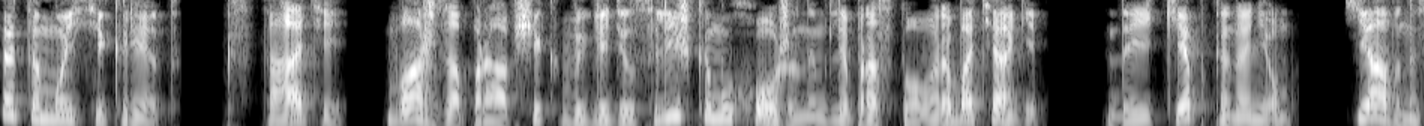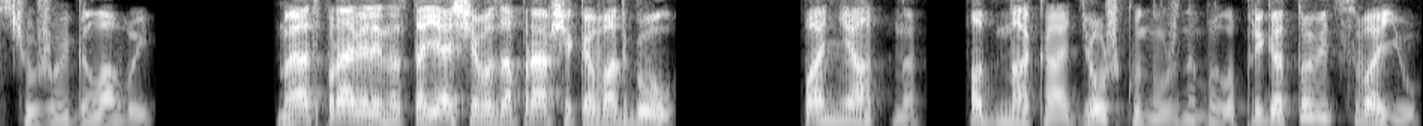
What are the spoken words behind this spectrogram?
Это мой секрет. Кстати, ваш заправщик выглядел слишком ухоженным для простого работяги. Да и кепка на нем явно с чужой головы. Мы отправили настоящего заправщика в отгул. Понятно. Однако одежку нужно было приготовить свою,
